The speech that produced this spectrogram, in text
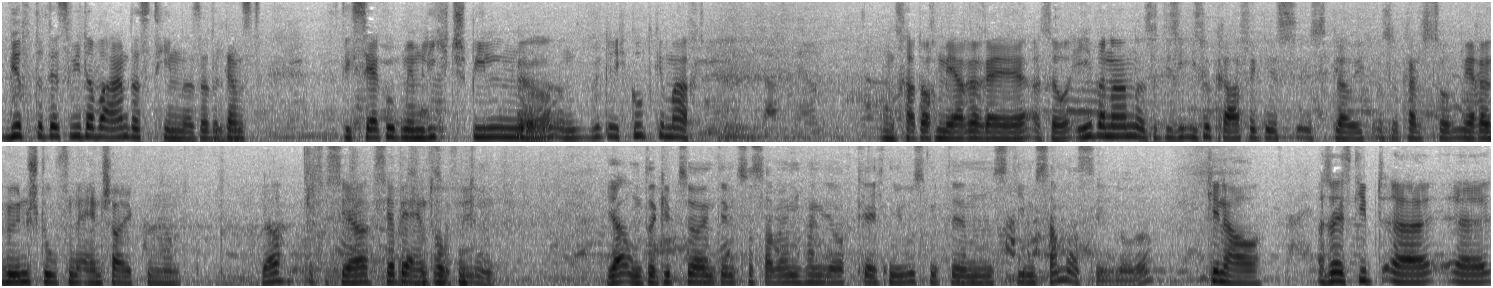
wirft er das wieder woanders hin. Also du mhm. kannst dich sehr gut mit dem Licht spielen ja. und, und, wirklich gut gemacht. Und es hat auch mehrere also Ebenen, also diese ISO-Grafik ist, ist glaube ich, also kannst du mehrere Höhenstufen einschalten und ja, das ist sehr, sehr beeindruckend. Ja, und da gibt es ja in dem Zusammenhang ja auch gleich News mit dem Steam Summer Sale, oder? Genau. Also es gibt, äh, äh,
